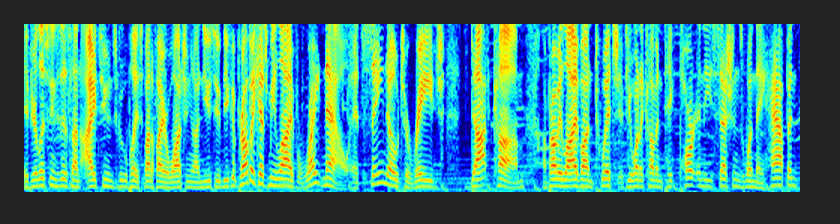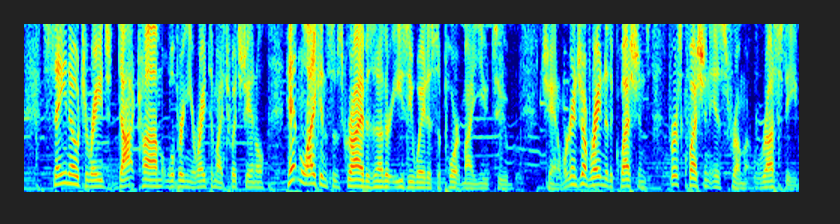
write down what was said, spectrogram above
If you're listening to this on iTunes, Google Play, Spotify, or watching on YouTube, you could probably catch me live right now at sayno2rage.com. I'm probably live on Twitch if you want to come and take part in these sessions when they happen. Sayno2rage.com will bring you right to my Twitch channel. Hitting like and subscribe is another easy way to support my YouTube channel. We're going to jump right into the questions. First question is from Rusty.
